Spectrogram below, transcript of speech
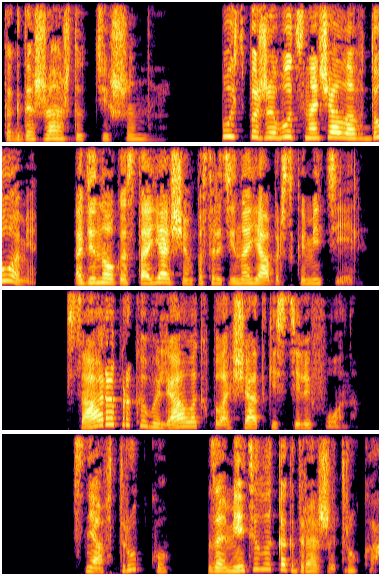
когда жаждут тишины? Пусть поживут сначала в доме, одиноко стоящем посреди ноябрьской метели. Сара проковыляла к площадке с телефоном. Сняв трубку, заметила, как дрожит рука.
